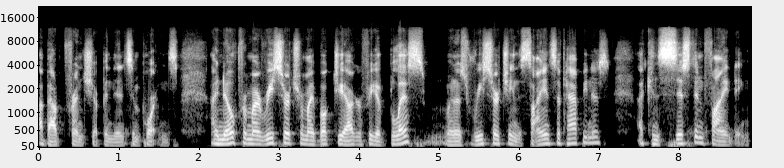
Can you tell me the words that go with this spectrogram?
about friendship and its importance. I know from my research for my book, Geography of Bliss, when I was researching the science of happiness, a consistent finding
